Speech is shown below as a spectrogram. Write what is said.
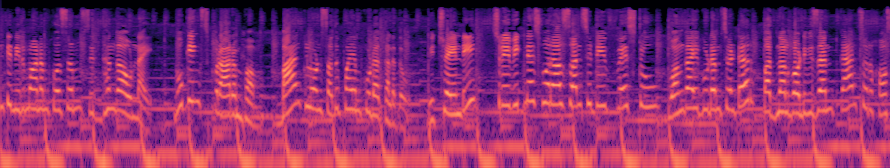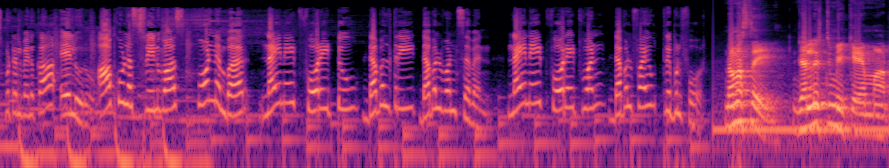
ఇంటి నిర్మాణం కోసం సిద్ధంగా ఉన్నాయి. బుకింగ్స్ ప్రారంభం. బ్యాంక్ లోన్ సదుపాయం కూడా కలదు. విచ్చేయండి. Shri Vighneshwara Sun City phase two Vangayigudem centre పద్నాలుగో డివిజన్ క్యాన్సర్ హాస్పిటల్ వెనుక Eluru. Akula Srinivas phone number nine eight four eight two double three double one seven. Nine eight four eight one double five triple four. నమస్తే జర్నలిస్ట్ మీ కేఎంఆర్.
